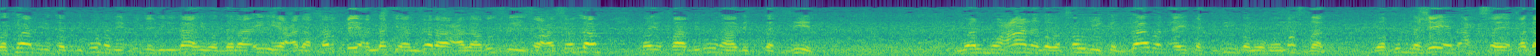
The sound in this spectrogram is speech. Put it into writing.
وكانوا يكذبون بحجج الله ودلائله على خلقه التي أنزلها على رسله صلى الله عليه وسلم فيقابلونها بالتكذيب. والمعاندة وقوله كذابا أي تكذيبا وهو مصدر. وكل شيء احصي قد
